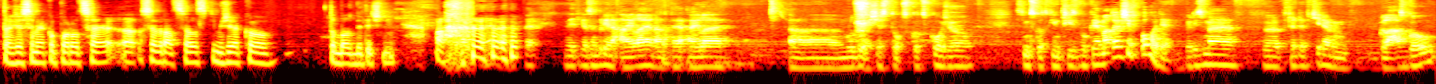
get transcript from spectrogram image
takže jsem jako po roce eh, se vracel s tím, že jako to bylo zbytečný. A, teďka jsme byli na Isle, na té Isle uh, mluví ještě s tou skotskou, že jo, s tím skotským přízvukem. A to ještě v pohodě. Byli jsme v, předevčírem v Glasgow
